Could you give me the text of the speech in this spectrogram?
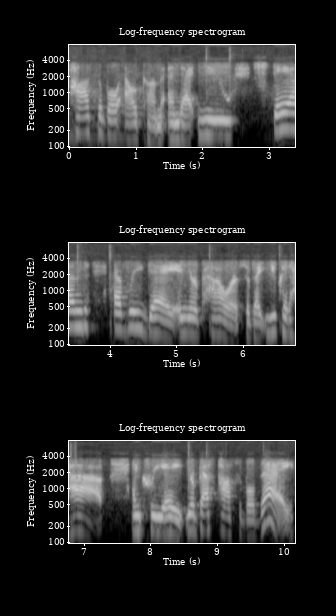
possible outcome and that you stand every day in your power so that you could have and create your best possible day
